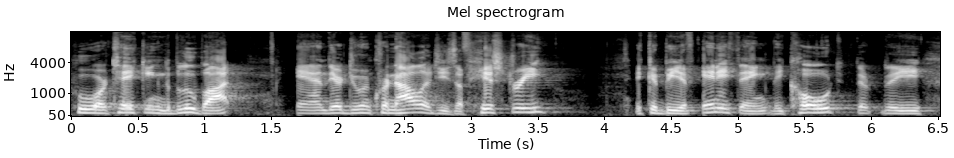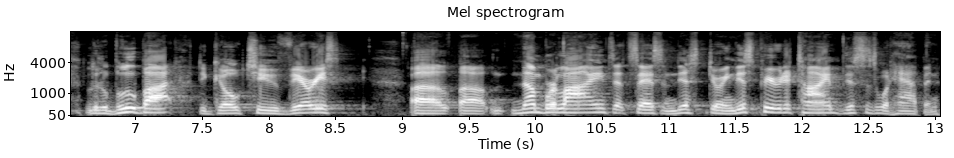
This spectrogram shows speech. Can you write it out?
who are taking the Bluebot and they're doing chronologies of history. It could be of anything. They code the, the little Bluebot to go to various uh, uh, number lines that says in this, during this period of time, this is what happened.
